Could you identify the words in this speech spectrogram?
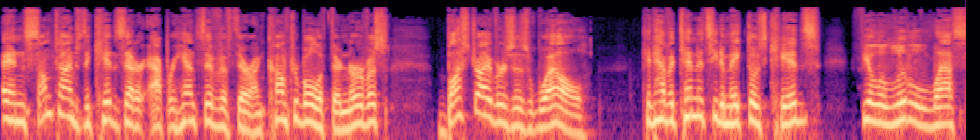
And sometimes the kids that are apprehensive, if they're uncomfortable, if they're nervous, bus drivers as well can have a tendency to make those kids feel a little less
